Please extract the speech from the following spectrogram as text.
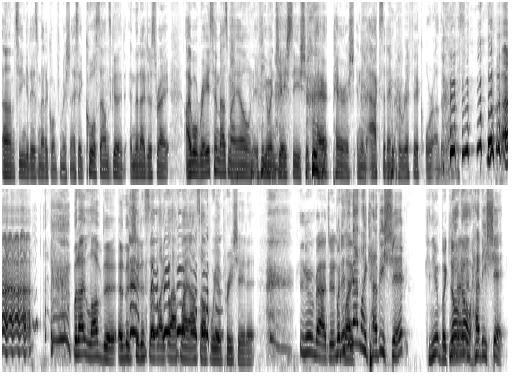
um, so you can get his medical information. I say, cool, sounds good. And then I just write, I will raise him as my own if you and JC should per- perish in an accident, horrific or otherwise. but I loved it. And then she just said, like, laugh my ass off. We appreciate it. Can you imagine? But isn't like, that like heavy shit? Can you? But can No, you no, heavy shit.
